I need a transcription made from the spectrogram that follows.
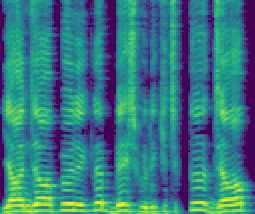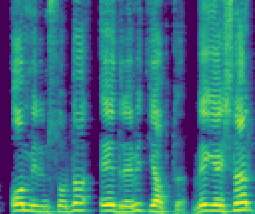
Yani cevap böylelikle 5 bölü 2 çıktı. Cevap 11. soruda Edremit yaptı. Ve gençler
